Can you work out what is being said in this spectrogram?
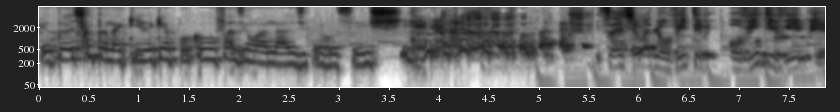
Eu tô escutando aqui, daqui a pouco eu vou fazer uma análise pra vocês. Isso a gente chama de ouvinte, ouvinte VIP,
